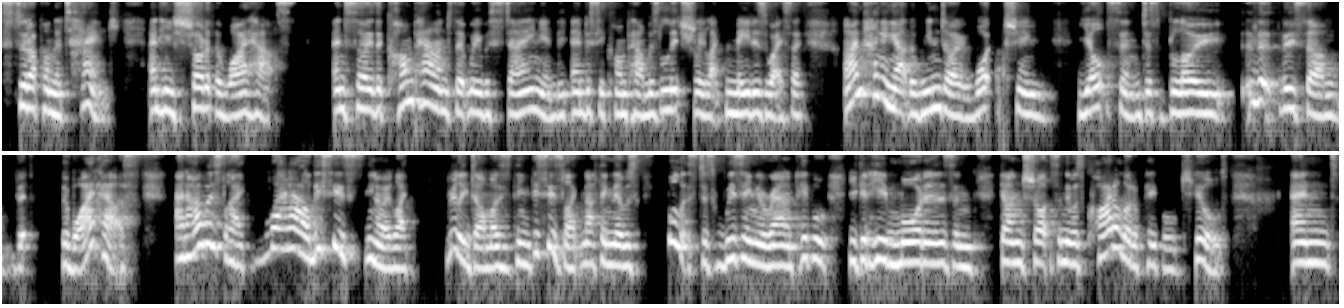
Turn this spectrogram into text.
stood up on the tank and he shot at the White House. And so the compound that we were staying in, the embassy compound, was literally like meters away. So I'm hanging out the window watching Yeltsin just blow the, this um the, the White House, and I was like, wow, this is you know like really dumb. I was thinking this is like nothing. There was bullets just whizzing around. People, you could hear mortars and gunshots, and there was quite a lot of people killed. And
